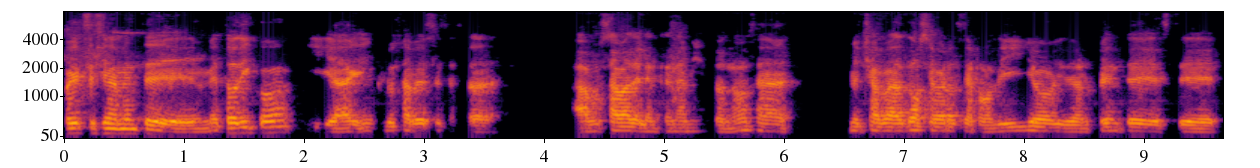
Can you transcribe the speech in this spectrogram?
fue excesivamente metódico y incluso a veces hasta abusaba del entrenamiento, ¿no? O sea, me echaba 12 horas de rodillo y de repente, este,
